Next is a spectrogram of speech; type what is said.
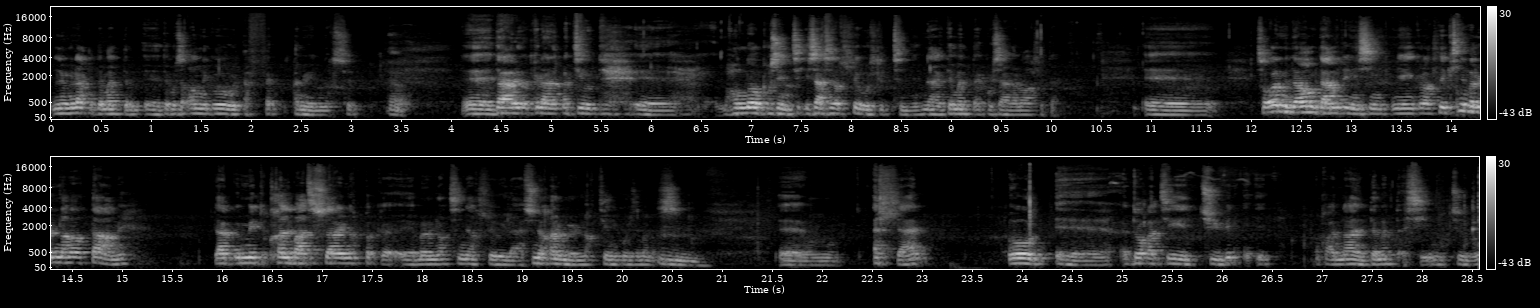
нугунаққа таматтам такусеқарникуу аффат қануиннерсут э таалу калаақатигут э 100% исаасерлугуллутсинни нааг тамат акусаагалуарлута э соорми таам таамут инсин ниинкаларликсни малуннарнартаами таак иммит қалибаатиссааринерпак э малуннартинниарлуила сунеқалумалуннартиникуусиманерс э аллаат оо э атуақати 20 оқаннаан тамат ассиинтсугу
